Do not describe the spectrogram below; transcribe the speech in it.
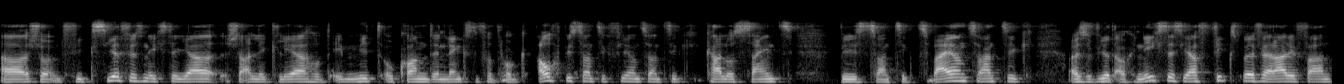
äh, schon fixiert fürs nächste Jahr. Charles Leclerc hat eben mit Ocon den längsten Vertrag auch bis 2024, Carlos Sainz bis 2022. Also wird auch nächstes Jahr fix bei Ferrari fahren.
